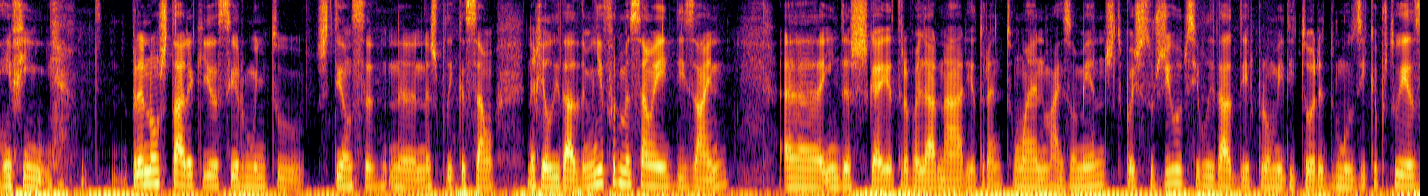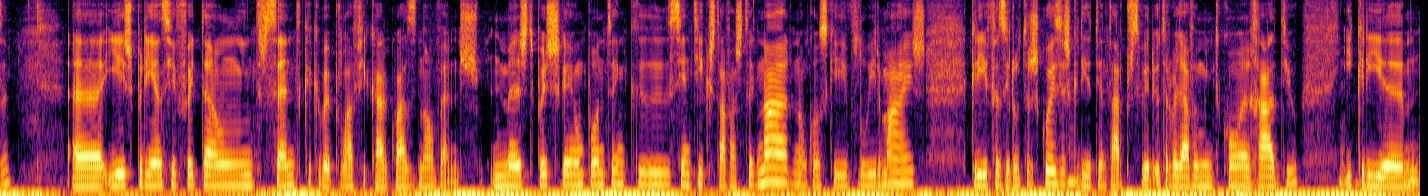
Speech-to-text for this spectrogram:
enfim, para não estar aqui a ser muito extensa na, na explicação, na realidade, a minha formação é em design. Ah, ainda cheguei a trabalhar na área durante um ano, mais ou menos. Depois surgiu a possibilidade de ir para uma editora de música portuguesa. Ah, e a experiência foi tão interessante que acabei por lá ficar quase nove anos. Mas depois cheguei a um ponto em que senti que estava a estagnar, não conseguia evoluir mais, queria fazer outras coisas, queria tentar perceber. Eu trabalhava muito com a rádio e queria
